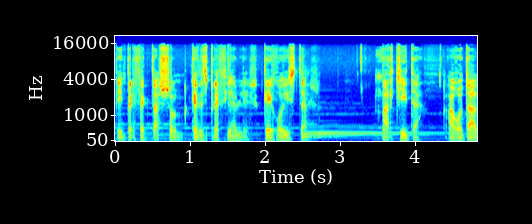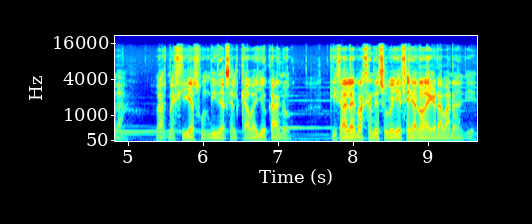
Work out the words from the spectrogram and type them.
qué imperfectas son, qué despreciables, qué egoístas. Marchita, agotada, las mejillas hundidas, el caballo cano. Quizá la imagen de su belleza ya no alegraba a nadie.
